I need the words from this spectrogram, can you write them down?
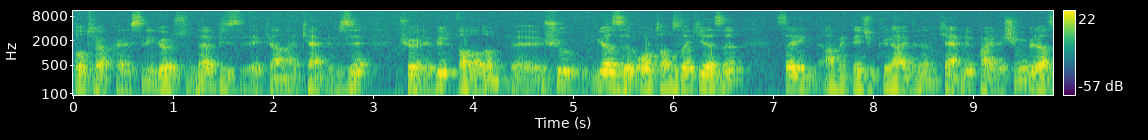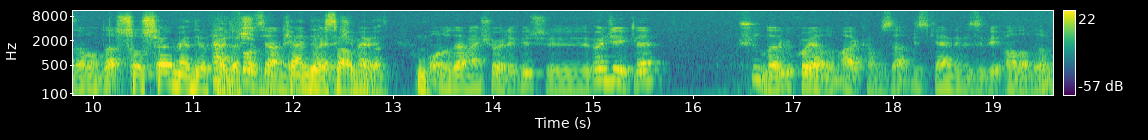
fotoğraf karesini görsünler. Biz ekrandan kendimizi şöyle bir alalım. E, şu yazı, ortamızdaki yazı Sayın Ahmet Necip Günaydın'ın kendi paylaşımı. Birazdan onu da Sosyal medya Ha, paylaşımı. sosyal medya kendi hesabından. evet. Hı. Onu da hemen şöyle bir e, öncelikle şunları bir koyalım arkamıza. Biz kendimizi bir alalım.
